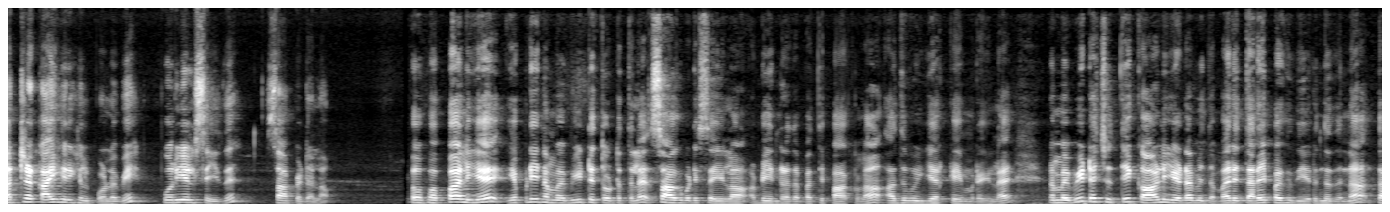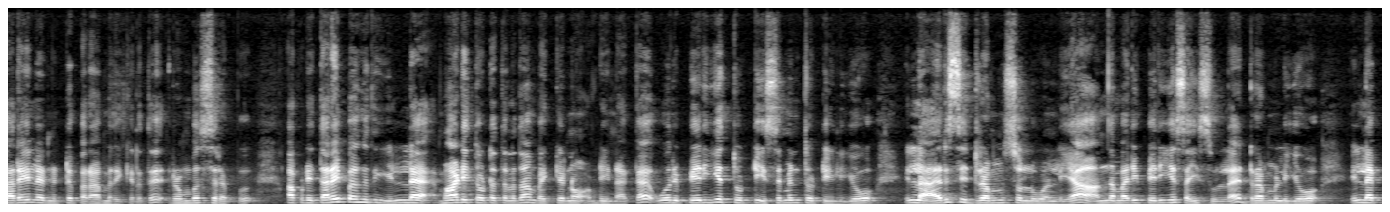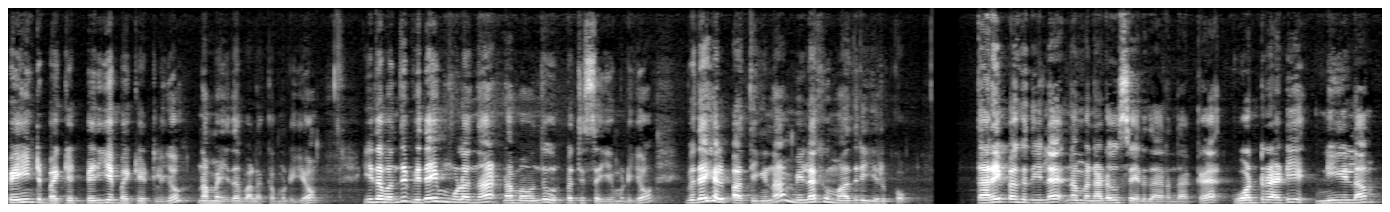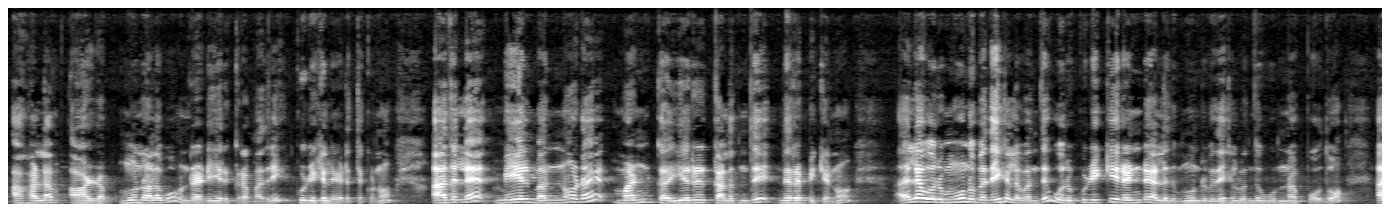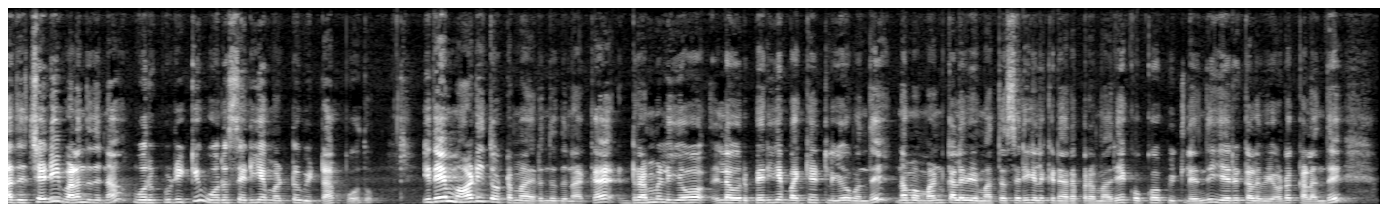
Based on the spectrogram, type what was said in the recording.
மற்ற காய்கறிகள் போலவே பொரியல் செய்து சாப்பிடலாம். பப்பாளியை எப்படி நம்ம வீட்டு தோட்டத்தில் சாகுபடி செய்யலாம் அப்படின்றத பற்றி பார்க்கலாம். அதுவும் இயற்கை முறையில். நம்ம வீட்டை சுற்றி காலி இடம் இந்த மாதிரி தரைப்பகுதி இருந்ததுன்னா தரையில் நட்டு பராமரிக்கிறது ரொம்ப சிறப்பு. அப்படி தரைப்பகுதி இல்லை மாடி தோட்டத்தில் தான் வைக்கணும் அப்படின்னாக்கா ஒரு பெரிய தொட்டி சிமெண்ட் தொட்டிலேயோ இல்லை அரிசி ட்ரம் சொல்லுவோம் இல்லையா? அந்த மாதிரி பெரிய சைஸ் உள்ள ட்ரம்லேயோ இல்லை பெயிண்ட் பக்கெட் பெரிய பக்கெட்லேயோ நம்ம இதை வளர்க்க முடியும். இதை வந்து விதை மூலம் தான் நம்ம வந்து உற்பத்தி செய்ய முடியும். விதைகள் பார்த்திங்கன்னா மிளகு மாதிரி இருக்கும். தரைப்பகுதியில் நம்ம நடவு செய்கிறதா இருந்தாக்க ஒன்றரை அடி நீளம் அகலம் ஆழம் மூணு அளவு ஒன்றரை அடி இருக்கிற மாதிரி குழிகளை எடுத்துக்கணும். அதில் மேல் மண்ணோட மண் க எரு கலந்து நிரப்பிக்கணும். அதில் ஒரு மூணு விதைகளை வந்து ஒரு குழிக்கு ரெண்டு அல்லது மூன்று விதைகள் வந்து ஊன்னா போதும். அது செடி வளர்ந்ததுன்னா ஒரு குழிக்கு ஒரு செடியை மட்டும் விட்டால் போதும். இதே மாடி தோட்டமாக இருந்ததுனாக்க ட்ரம்லேயோ இல்லை ஒரு பெரிய பக்கெட்லேயோ வந்து நம்ம மண் கலவையை மற்ற செடிகளுக்கு நிரப்புற மாதிரியே கொக்கோ பீட்லேருந்து எரு கலவையோடு கலந்து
